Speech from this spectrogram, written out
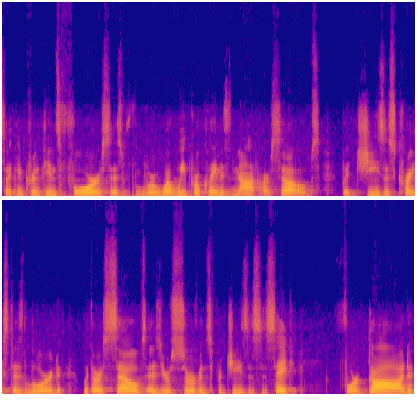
2 Corinthians 4 says, For What we proclaim is not ourselves, but Jesus Christ as Lord, with ourselves as your servants for Jesus' sake. For God,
